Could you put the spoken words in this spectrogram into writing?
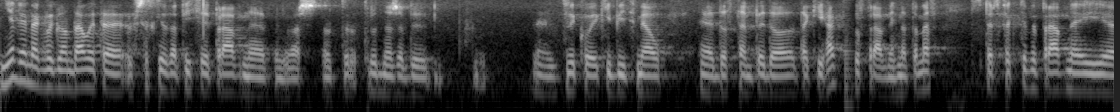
nie wiem jak wyglądały te wszystkie zapisy prawne, ponieważ no, tr- trudno, żeby e, zwykły kibic miał e, dostępy do takich aktów prawnych. Natomiast z perspektywy prawnej, e,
